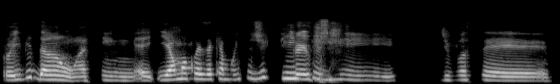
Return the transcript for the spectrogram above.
Proibidão, assim. E é uma coisa que é muito difícil de, de você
